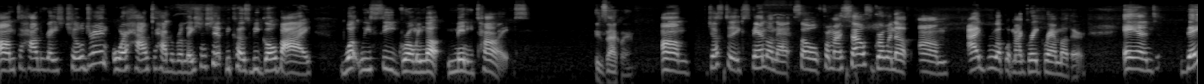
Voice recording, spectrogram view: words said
um, to how to raise children or how to have a relationship because we go by what we see growing up many times. Exactly. Um, just to expand on that, so for myself growing up, um, I grew up with my great grandmother, and they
